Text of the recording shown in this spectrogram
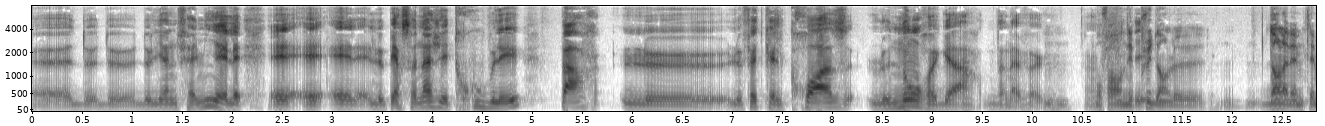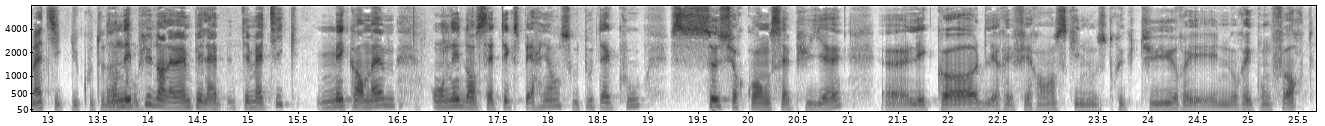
de, de, de lien de famille. Elle, le personnage est troublé par le, le fait qu'elle croise le non-regard d'un aveugle. Mhm. Hein. enfin, on n'est plus dans, le, dans la même thématique, du coup. Tout on n'est plus dans la même thématique, mais quand même, on est dans cette expérience où tout à coup, ce sur quoi on s'appuyait, euh, les codes, les références qui nous structurent et nous réconfortent,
